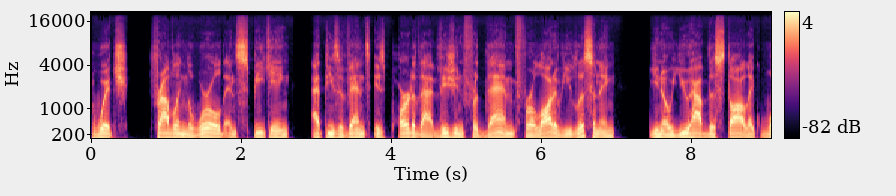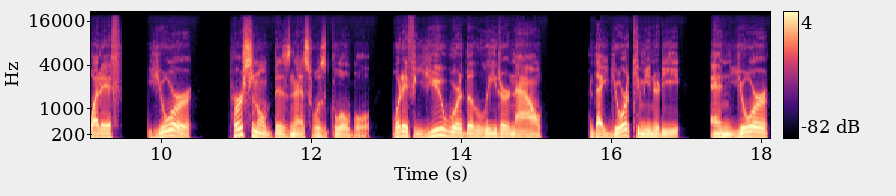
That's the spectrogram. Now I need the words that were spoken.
which traveling the world and speaking at these events is part of that vision for them. For a lot of you listening, you know, you have this thought like, what if your personal business was global? What if you were the leader now that your community and your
